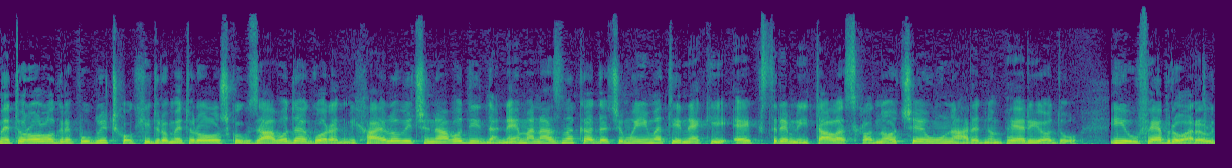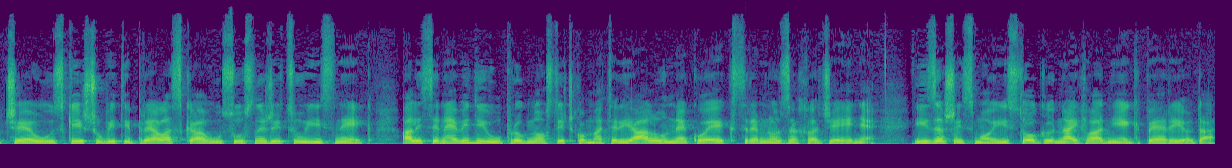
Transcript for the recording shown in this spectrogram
Meteorolog Republičkog hidrometeorološkog zavoda Goran Mihajlović navodi da nema naznaka da ćemo imati neki ekstremni talas hladnoće u narednom periodu. I u februaru će uz kišu biti prelaska u susnežicu i sneg, ali se ne vidi u prognostičkom materijalu neko ekstremno zahlađenje. Izašli smo iz tog najhladnijeg perioda.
